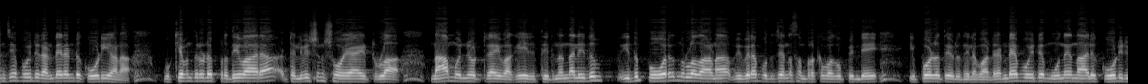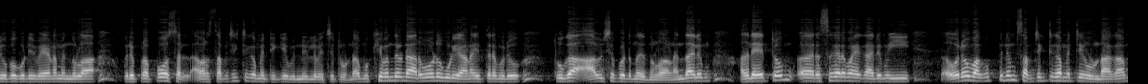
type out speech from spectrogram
അഞ്ച് പോയിന്റ് രണ്ട് രണ്ട് കോടിയാണ് മുഖ്യമന്ത്രിയുടെ പ്രതിവാര ടെലിവിഷൻ ഷോ ആയിട്ടുള്ള നാം മുന്നോട്ടിനായി വകയിരുത്തിയിരുന്നത് എന്നാൽ ഇത് ഇത് പോരെന്നുള്ളതാണ് വിവര പൊതുജന സമ്പർക്ക വകുപ്പിന്റെ ഇപ്പോഴത്തെ ഒരു നിലപാട്. രണ്ടേ പോയിന്റ് മൂന്ന് നാല് കോടി രൂപ കൂടി വേണമെന്നുള്ള ഒരു പ്രപ്പോസൽ അവർ സബ്ജക്ട് കമ്മിറ്റിക്ക് മുന്നിൽ വെച്ചിട്ടുണ്ട്. മുഖ്യമന്ത്രിയുടെ അറിവോടുകൂടിയാണ് ഇത്തരമൊരു തുക ആവശ്യപ്പെടുന്നത് എന്നുള്ളതാണ്. എന്തായാലും അതിൽ ഏറ്റവും രസകരമായ കാര്യം ഈ ഓരോ വകുപ്പിനും സബ്ജക്ട് കമ്മിറ്റികൾ ഉണ്ടാകാം.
